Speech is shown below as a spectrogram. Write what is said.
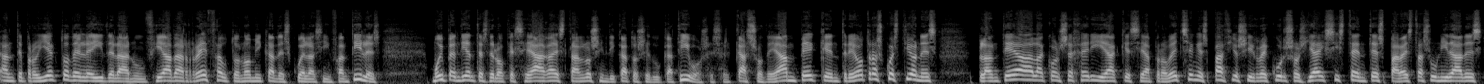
anteproyecto de ley de la anunciada Red Autonómica de Escuelas Infantiles. Muy pendientes de lo que se haga están los sindicatos educativos. Es el caso de AMPE, que entre otras cuestiones plantea a la Consejería que se aprovechen espacios y recursos ya existentes para estas unidades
